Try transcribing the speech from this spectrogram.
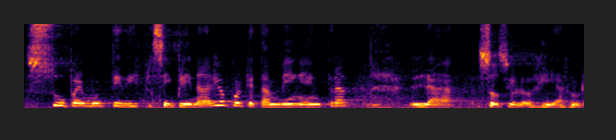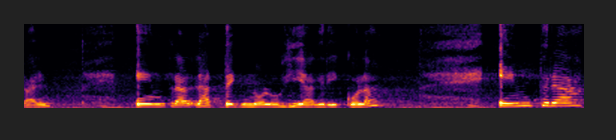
súper multidisciplinario porque también entra la sociología rural, entra la tecnología agrícola, entra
